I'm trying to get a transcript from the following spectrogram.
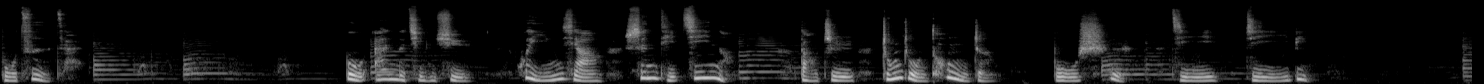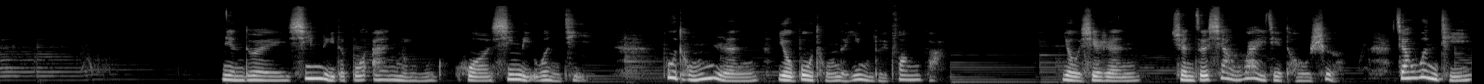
不自在。不安的情绪会影响身体机能。导致种种痛症、不适及疾病。面对心理的不安宁或心理问题，不同人有不同的应对方法。有些人选择向外界投射，将问题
